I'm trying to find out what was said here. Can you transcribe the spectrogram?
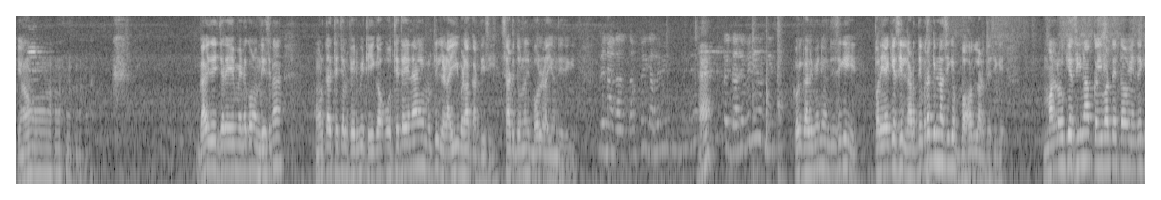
ਕਿਉਂ ਗਾਇਜ਼ ਜਰੇ ਮੇਰੇ ਕੋਲ ਹੁੰਦੀ ਸੀ ਨਾ ਹੁਣ ਤਾਂ ਇੱਥੇ ਚਲ ਫਿਰ ਵੀ ਠੀਕ ਆ ਉੱਥੇ ਤਾਂ ਇਹ ਨਾ ਇਹ ਮਤਲਬ ਕਿ ਲੜਾਈ ਬੜਾ ਕਰਦੀ ਸੀ ਸਾਡੇ ਦੋਨਾਂ 'ਚ ਬਹੁਤ ਲੜਾਈ ਹੁੰਦੀ ਸੀਗੀ ਬਿਨਾਂ ਗੱਲ ਤੋਂ ਕੋਈ ਗੱਲ ਵੀ ਨਹੀਂ ਹੁੰਦੀ ਸੀ। ਹੈ? ਕੋਈ ਗੱਲ ਵੀ ਨਹੀਂ ਹੁੰਦੀ ਸੀ। ਕੋਈ ਗੱਲ ਵੀ ਨਹੀਂ ਹੁੰਦੀ ਸੀਗੀ। ਪਰ ਇਹ ਕਿ ਅਸੀਂ ਲੜਦੇ ਪਤਾ ਕਿੰਨਾ ਸੀਗੇ? ਬਹੁਤ ਲੜਦੇ ਸੀਗੇ। ਮੰਨ ਲਓ ਕਿ ਅਸੀਂ ਨਾ ਕਈ ਵਾਰ ਤੇ ਇਦਾਂ ਹੋ ਜਾਂਦਾ ਕਿ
